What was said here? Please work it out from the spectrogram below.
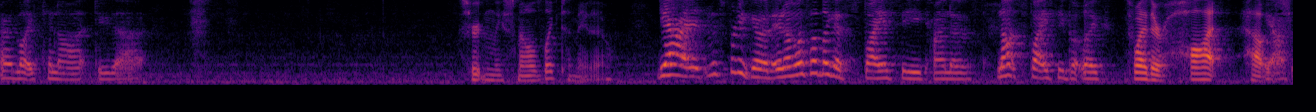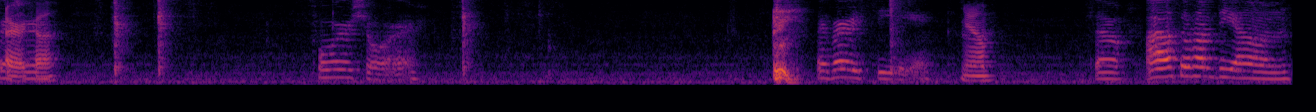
I would like to not do that. Certainly smells like tomato. Yeah, it was pretty good. It almost had like a spicy kind of, not spicy, but like That's why they're hot house, for Erica. For sure. They're very seedy. Yeah. So I also have the um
